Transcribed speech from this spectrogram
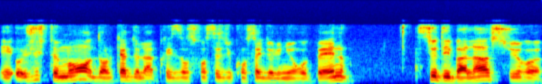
Et justement, dans le cadre de la présidence française du Conseil de l'Union européenne, ce débat-là sur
